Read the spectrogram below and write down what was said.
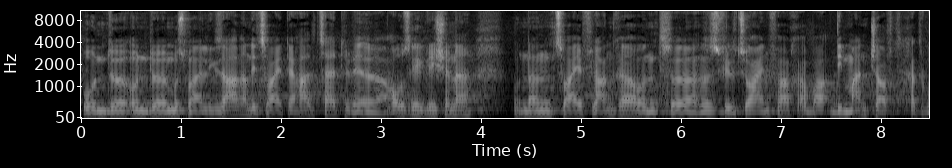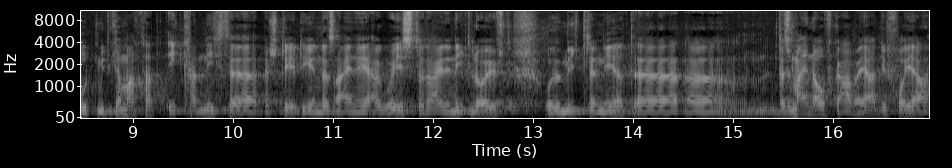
Und, äh, und äh, muss man ehrlich sagen, die zweite Halbzeit äh, ausgeglichener und dann zwei Flanker und äh, das ist viel zu einfach. Aber die Mannschaft hat gut mitgemacht. Hat. Ich kann nicht äh, bestätigen, dass eine Egoist oder eine nicht läuft oder nicht trainiert. Äh, äh, das ist meine Aufgabe, ja, die Feuer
